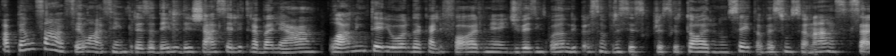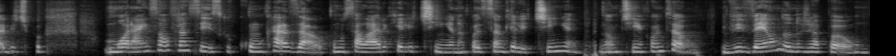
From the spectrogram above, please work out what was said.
a pensar, sei lá, se a empresa dele deixasse ele trabalhar lá no interior da Califórnia e de vez em quando ir para São Francisco para escritório, não sei, talvez funcionasse, sabe? Tipo, morar em São Francisco com um casal, com o salário que ele tinha, na posição que ele tinha, não tinha condição. Vivendo no Japão,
